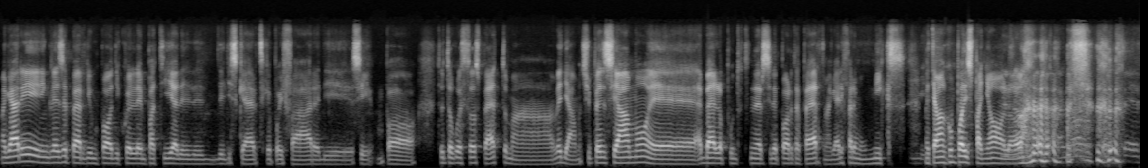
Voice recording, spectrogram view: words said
magari in inglese perdi un po' di quell'empatia degli, degli scherzi che puoi fare, di sì, un po' tutto questo aspetto, ma vediamo, ci pensiamo e è bello appunto tenersi le porte aperte, magari faremo un mix, mettiamo anche un po' di spagnolo. Esatto, e,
